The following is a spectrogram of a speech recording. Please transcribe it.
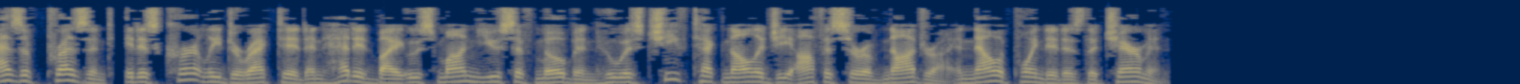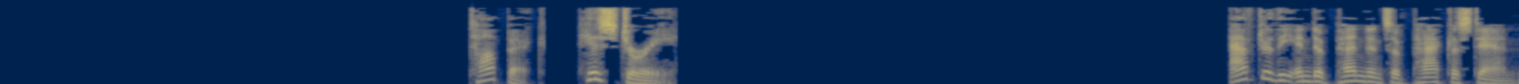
As of present, it is currently directed and headed by Usman Yusuf Mobin who was Chief Technology Officer of NADRA and now appointed as the chairman. History After the independence of Pakistan,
